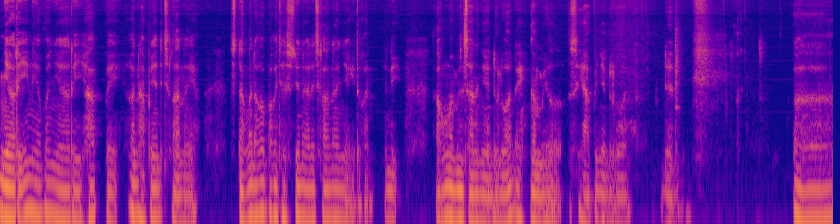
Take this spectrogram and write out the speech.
nyari ini apa, nyari HP, kan HP-nya di celana ya. Sedangkan aku pakai jas hujan ada celananya gitu kan. Jadi aku ngambil celananya duluan, eh ngambil si HP-nya duluan dan eee,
